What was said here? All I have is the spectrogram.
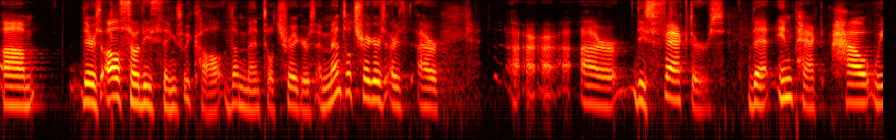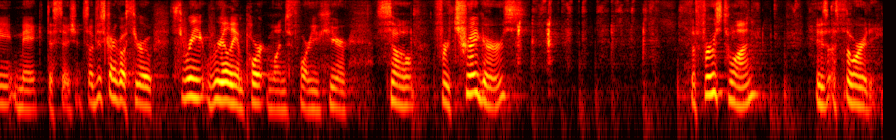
um, there's also these things we call the mental triggers. And mental triggers are, are, are, are these factors that impact how we make decisions. So I'm just going to go through three really important ones for you here. So for triggers, the first one is authority.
